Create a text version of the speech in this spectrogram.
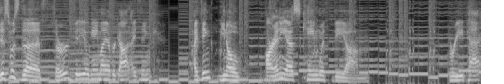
This was the third video game I ever got, I think. I think, you know, our NES came with the um, 3 pack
